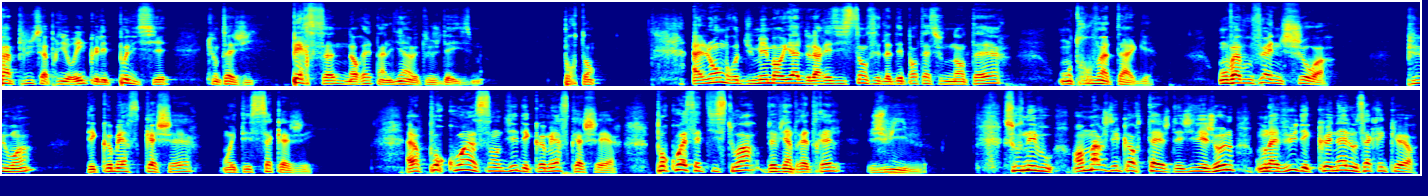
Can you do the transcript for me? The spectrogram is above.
pas plus a priori que les policiers qui ont agi. Personne n'aurait un lien avec le judaïsme. Pourtant, à l'ombre du mémorial de la résistance et de la déportation de Nanterre, on trouve un tag. On va vous faire une Shoah. Plus loin, des commerces cachers ont été saccagés. Alors pourquoi incendier des commerces cachers Pourquoi cette histoire deviendrait-elle juive? Souvenez-vous, en marge des cortèges des Gilets jaunes, on a vu des quenelles au Sacré-Cœur,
